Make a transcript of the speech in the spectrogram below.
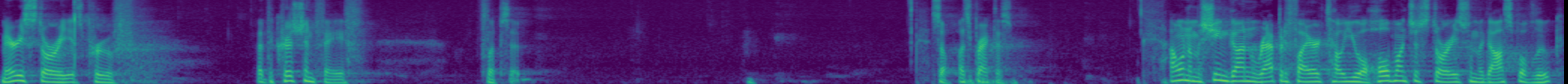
Mary's story is proof that the Christian faith flips it. So let's practice. I want to machine gun rapid fire tell you a whole bunch of stories from the Gospel of Luke.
